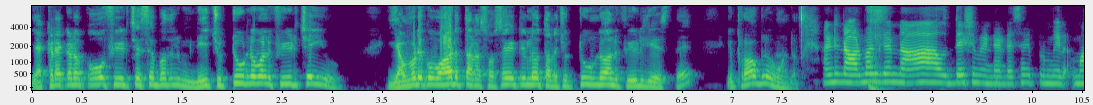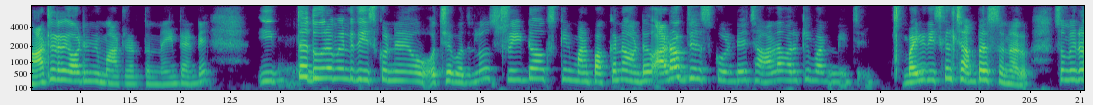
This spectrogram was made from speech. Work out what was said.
ఎక్కడెక్కడికో ఫీడ్ చేసే బదులు నీ చుట్టూ ఉండే వాళ్ళు ఫీడ్ చెయ్యు. ఎవడికి వాడు తన సొసైటీలో తన చుట్టూ ఉండే వాళ్ళు ఫీడ్ చేస్తే ఈ ప్రాబ్లం ఉండదు. అంటే నార్మల్గా నా ఉద్దేశం ఏంటంటే సార్ ఇప్పుడు మీరు మాట్లాడారు కాబట్టి నేను మాట్లాడుతున్నా. ఏంటంటే ఇంత దూరం వెళ్ళి తీసుకుని వచ్చే బదులు స్ట్రీట్ డాగ్స్కి మన పక్కనే ఉంటుంది అడాప్ట్ చేసుకుంటే చాలా వరకు వాటిని బయటికి తీసుకెళ్ళి చంపేస్తున్నారు. సో మీరు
